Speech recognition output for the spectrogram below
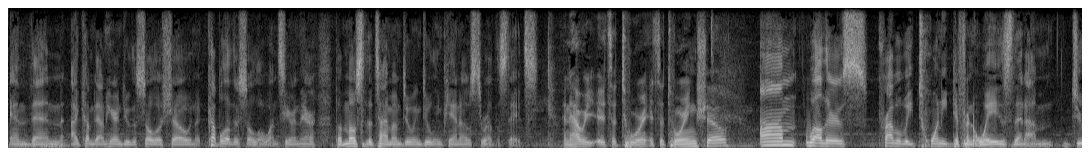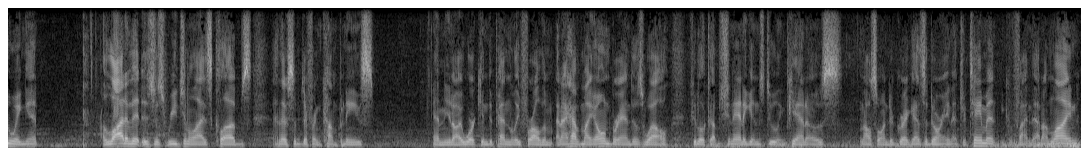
and then I come down here and do the solo show and a couple other solo ones here and there. But most of the time, I'm doing dueling pianos throughout the states. and how are you, it's a tour it's a touring show? Well, there's probably 20 different ways that I'm doing it. A lot of it is just regionalized clubs, and there's some different companies. And you know, I work independently for all of them, and I have my own brand as well. If you look up Shenanigans Dueling Pianos, and also under Greg Asadoorian Entertainment, you can find that online.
